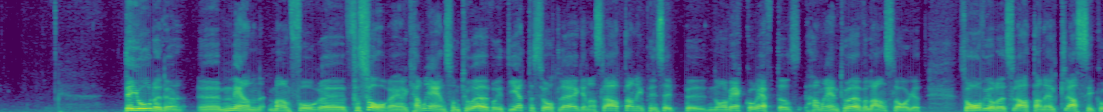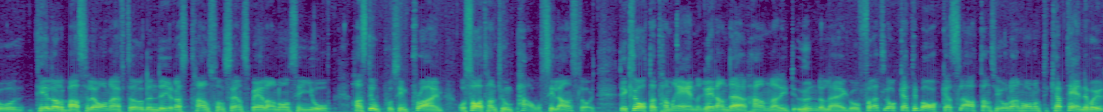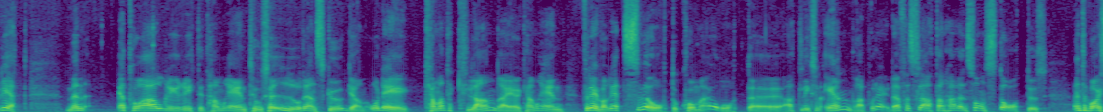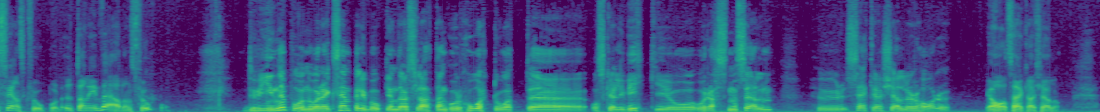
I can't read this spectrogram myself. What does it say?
Det gjorde det, eh, men man får eh, försvara Erik Hamrén som tog över i ett jättesvårt läge när Zlatan i princip eh, några veckor efter Hamrén tog över landslaget så avgjorde Zlatan El Clasico, tillhörde Barcelona efter den dyraste transfern svensk spelare någonsin gjort. Han stod på sin prime och sa att han tog en paus i landslaget. Det är klart att Hamrén redan där hamnade i ett underläge och för att locka tillbaka Zlatan så gjorde han honom till kapten. Det var ju rätt. Men jag tror aldrig riktigt Hamrén tog sig ur den skuggan och det kan man inte klandra Erik Hamrén för det var rätt svårt att komma åt, eh, att liksom ändra på det. Därför Zlatan hade en sån status, inte bara i svensk fotboll utan i världens fotboll. Du är inne på några exempel i boken där Zlatan går hårt åt eh, Oskar Lewicki och, och Rasmus Elm. Hur säkra källor har du? Jag har säkra källor.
